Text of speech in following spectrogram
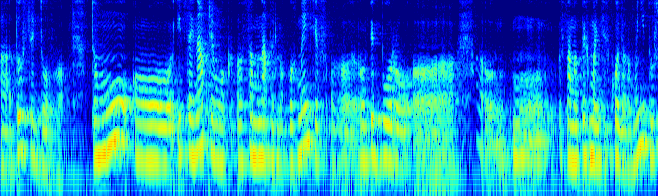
е, досить довго. Тому о, і цей напрямок, е, саме напрямок пігментів е, підбору е, е, м, саме пігментів кольору мені дуже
